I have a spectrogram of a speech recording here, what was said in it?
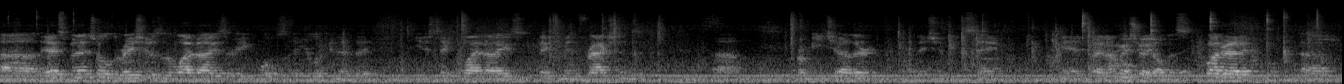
Uh, the exponential, the ratios of the y values are equal, so you're looking at the, you just take the y values, make them in fractions um, from each other, and they should be the same. And, and I'm going to show you all this. Quadratic, um,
